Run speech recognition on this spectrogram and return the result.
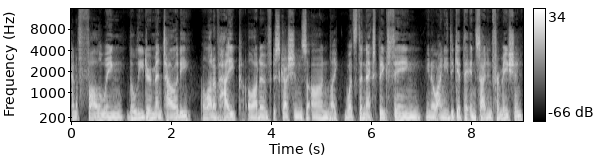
kind of following the leader mentality a lot of hype, a lot of discussions on like, what's the next big thing? You know, I need to get the inside information.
